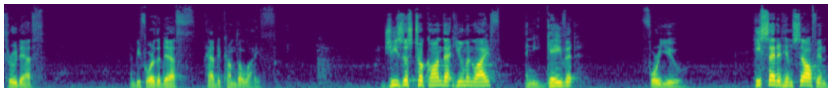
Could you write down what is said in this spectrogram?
through death. And before the death had to come the life. Jesus took on that human life and he gave it for you. He said it himself in,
